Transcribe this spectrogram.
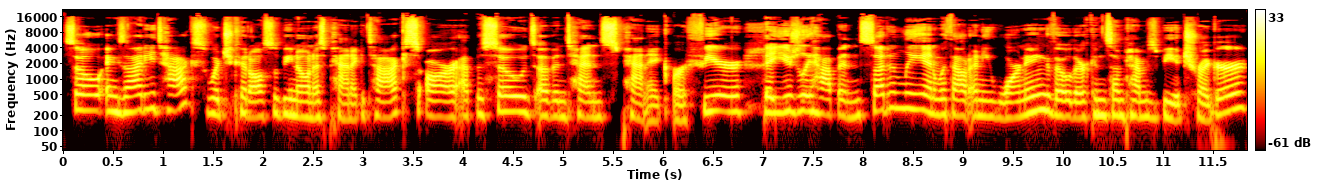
So, anxiety attacks, which could also be known as panic attacks, are episodes of intense panic or fear. They usually happen suddenly and without any warning, though there can sometimes be a trigger.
